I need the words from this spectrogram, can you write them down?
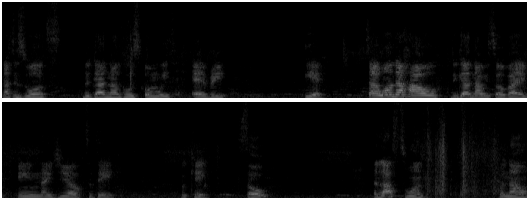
That is what the gardener goes home with every yeah. So i wonder how the gardener will survive in nigeria of today. Okay. So the last one for now.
